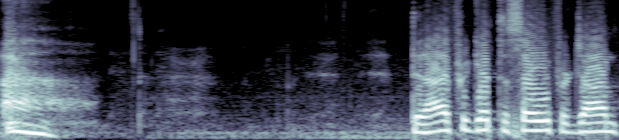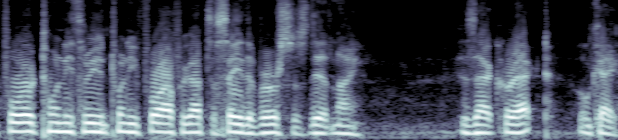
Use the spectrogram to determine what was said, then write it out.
Did I forget to say for John 4, 23 and 24, I forgot to say the verses, didn't I? Is that correct? Okay.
